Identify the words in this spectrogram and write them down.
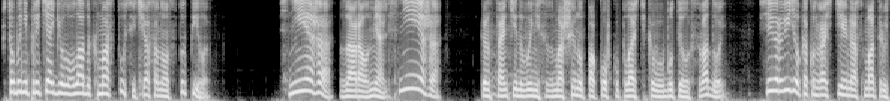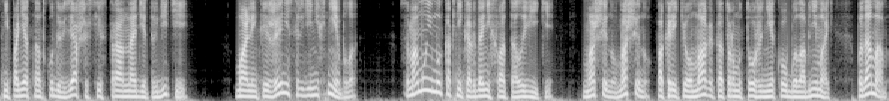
Чтобы не притягивал Влада к мосту, сейчас оно отступило. «Снежа!» — заорал Мяль. «Снежа!» Константин вынес из машины упаковку пластиковых бутылок с водой. Север видел, как он растерянно осматривает непонятно откуда взявшихся и странно одетых детей. Маленькой Жени среди них не было. Самому ему как никогда не хватало Вики. «В машину, в машину!» — покрикивал мага, которому тоже некого было обнимать. «По домам!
